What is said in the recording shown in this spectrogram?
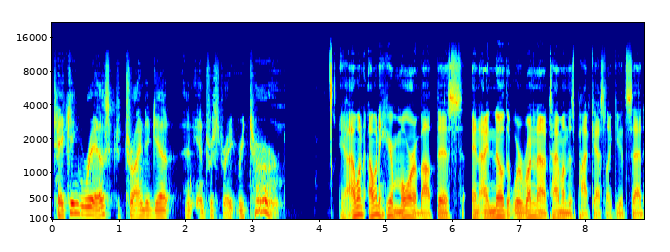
taking risk, trying to get an interest rate return? Yeah, I want I want to hear more about this, and I know that we're running out of time on this podcast, like you had said.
